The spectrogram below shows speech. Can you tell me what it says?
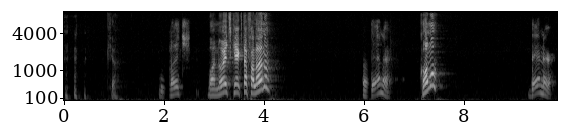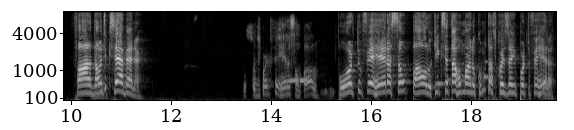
Boa noite. Boa noite, quem é que tá falando? Denner? Como? Denner? Fala, da onde que você é, Banner? Eu sou de Porto Ferreira, São Paulo. Porto Ferreira, São Paulo. O que, que você tá arrumando? Como tá as coisas aí em Porto Ferreira?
